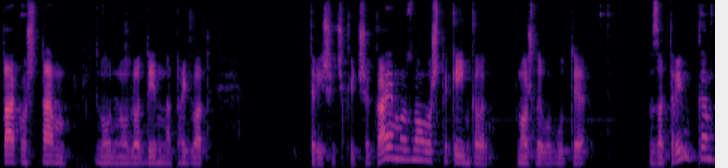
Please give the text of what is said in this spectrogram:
також там 001, наприклад, трішечки чекаємо знову ж таки. Інколи можливо бути затримка.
